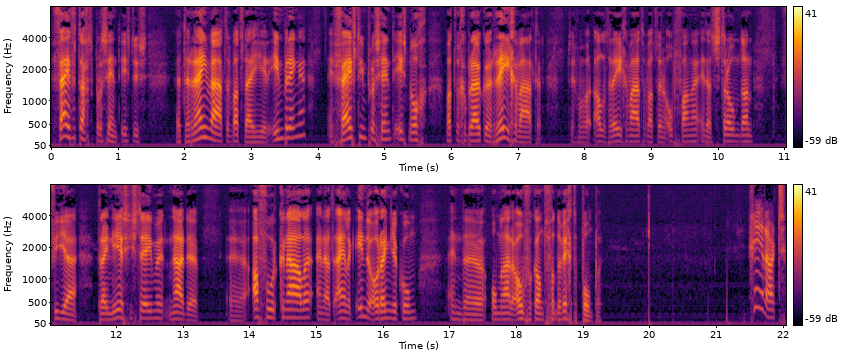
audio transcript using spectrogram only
85% is dus het Rijnwater wat wij hier inbrengen. En 15% is nog wat we gebruiken regenwater. Zeg maar al het regenwater wat we opvangen. En dat stroomt dan via draineersystemen naar de eh, afvoerkanalen. En uiteindelijk in de Oranjekom. En om naar de overkant van de weg te pompen. Gerard,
